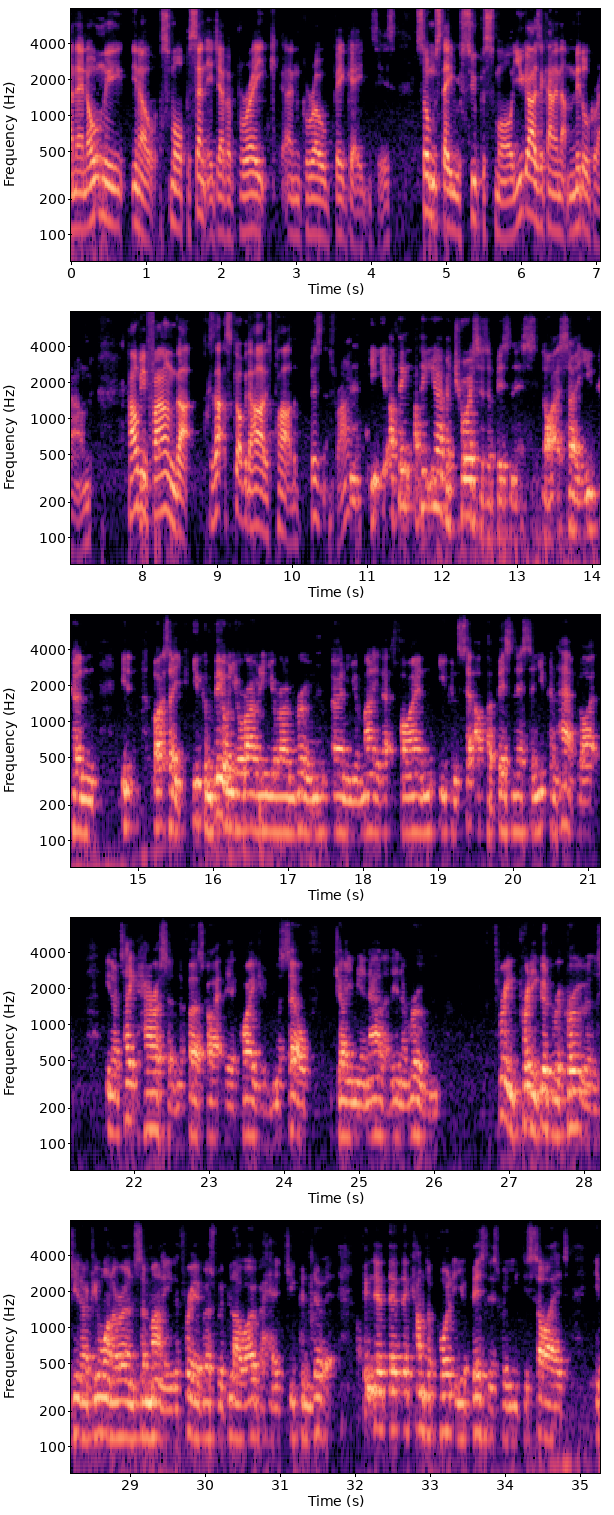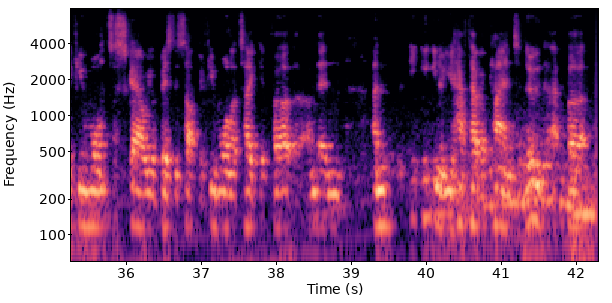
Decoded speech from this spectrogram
And then only you know a small percentage ever break and grow big agencies. Some stay super small. You guys are kind of in that middle ground. How have you found that? Because that's got to be the hardest part of the business, right? I think I think you have a choice as a business. Like I say, you can, like I say, you can be on your own in your own room earning your money. That's fine. You can set up a business and you can have like, you know, take Harrison, the first guy at the equation, myself, Jamie, and Alan in a room. Three pretty good recruiters. You know, if you want to earn some money, the three of us with low overheads, you can do it. I think there, there comes a point in your business where you decide if you want to scale your business up, if you want to take it further, and then and you, you know you have to have a plan to do that. But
